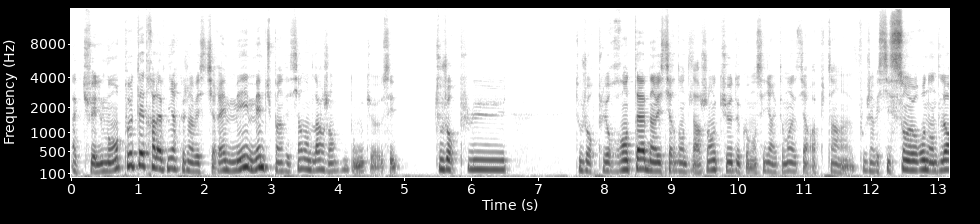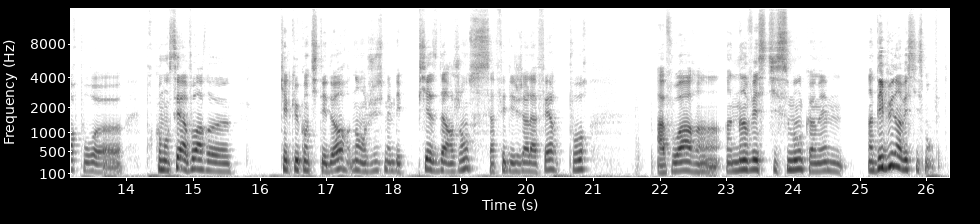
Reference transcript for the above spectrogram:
actuellement. Peut-être à l'avenir que j'investirai, mais même tu peux investir dans de l'argent. Donc, euh, c'est toujours plus, toujours plus rentable d'investir dans de l'argent que de commencer directement à se dire, oh putain, faut que j'investisse 100 euros dans de l'or pour, euh, pour commencer à avoir quelques quantités d'or. Non, juste même des pièces d'argent, ça fait déjà l'affaire pour avoir un, investissement quand même, un début d'investissement en fait.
